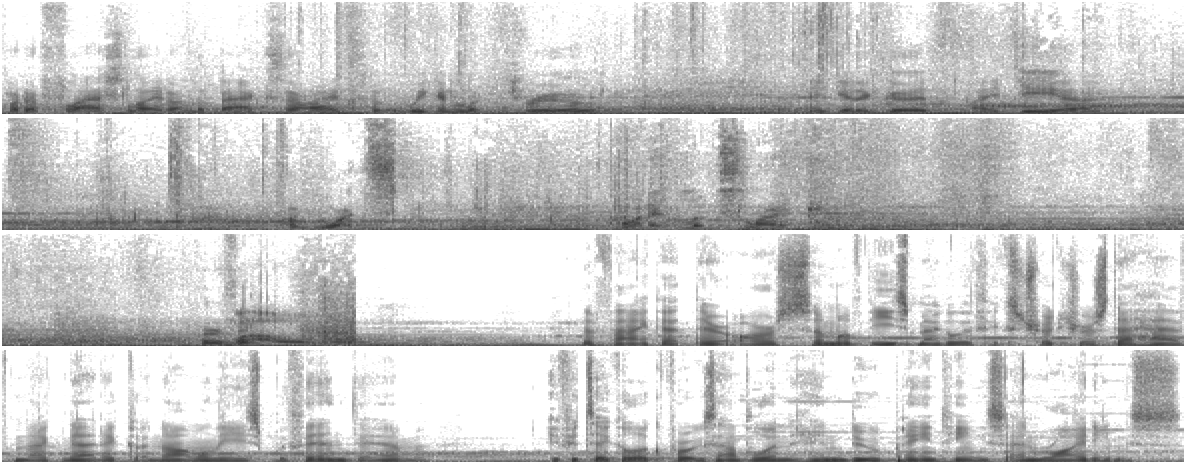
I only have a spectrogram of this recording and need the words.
put a flashlight on the backside so that we can look through and get a good idea of what's what it looks like. Perfect. The fact that there are some of these megalithic structures that have magnetic anomalies within them. If you take a look, for example, in Hindu paintings and writings,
